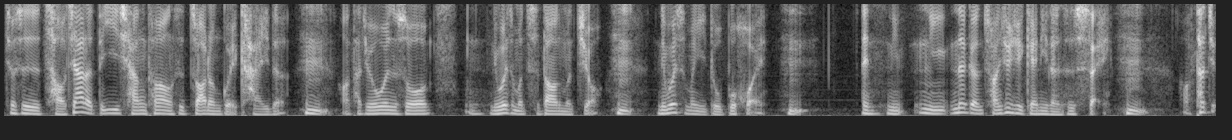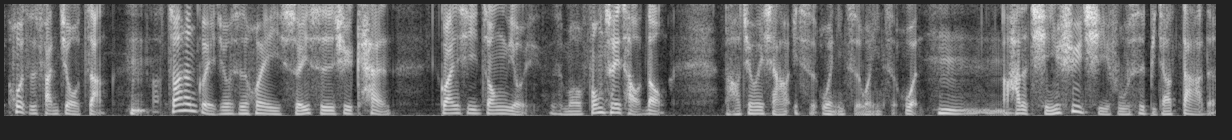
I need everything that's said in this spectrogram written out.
就是吵架的第一枪通常是抓人鬼开的，嗯，哦，他就会问说，嗯，你为什么迟到那么久？嗯，你为什么已读不回？嗯，哎，你你那个传讯息给你的人是谁？嗯，哦，他就或者是翻旧账，嗯，抓人鬼就是会随时去看关系中有什么风吹草动，然后就会想要一直问，一直问，一直问，嗯，然后他的情绪起伏是比较大的，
